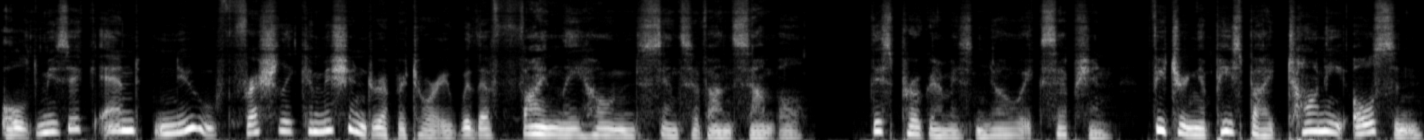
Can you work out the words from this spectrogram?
old music and new, freshly commissioned repertory with a finely honed sense of ensemble. This program is no exception, featuring a piece by Tawnie Olson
